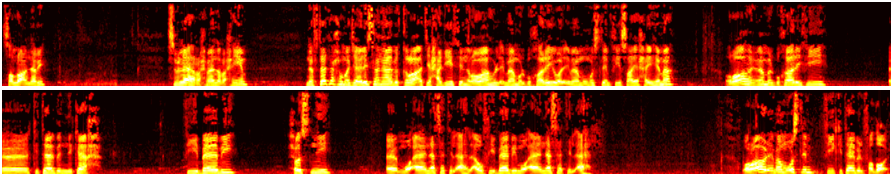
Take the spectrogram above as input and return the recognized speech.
صلوا على النبي. بسم الله الرحمن الرحيم. نفتتح مجالسنا بقراءة حديث رواه الإمام البخاري والإمام مسلم في صحيحيهما. رواه الإمام البخاري في آه، كتاب النكاح. في باب حسن آه، مؤانسة الأهل أو في باب مؤانسة الأهل. ورواه الإمام مسلم في كتاب الفضائل.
